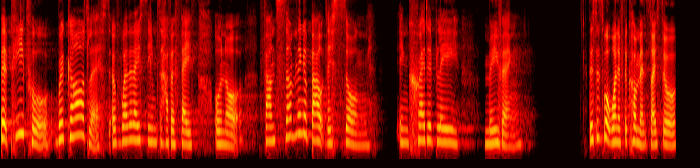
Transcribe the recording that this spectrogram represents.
But people, regardless of whether they seem to have a faith or not, found something about this song incredibly moving. This is what one of the comments I saw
